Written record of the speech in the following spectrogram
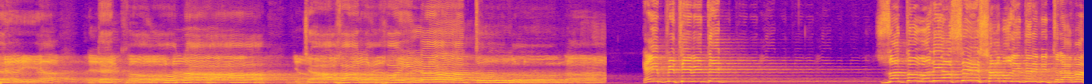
যাইয়া দেখো না যাহার পৃথিবীতে যত বলি আছে সাবলীদের ভিতরে আমার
